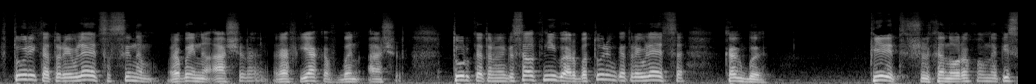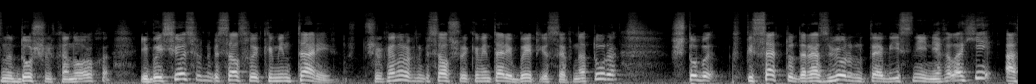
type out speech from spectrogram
В Туре, который является сыном Рабейна Ашера, Раф Яков бен Ашер. Тур, который написал книгу Арбатурим, который является как бы перед Шульханорахом, написано до Шульханоруха, и Бейс Йосиф написал свой комментарий, Шульханорах написал свой комментарий Бейт Йосеф Натура, чтобы вписать туда развернутое объяснение Галахи, а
